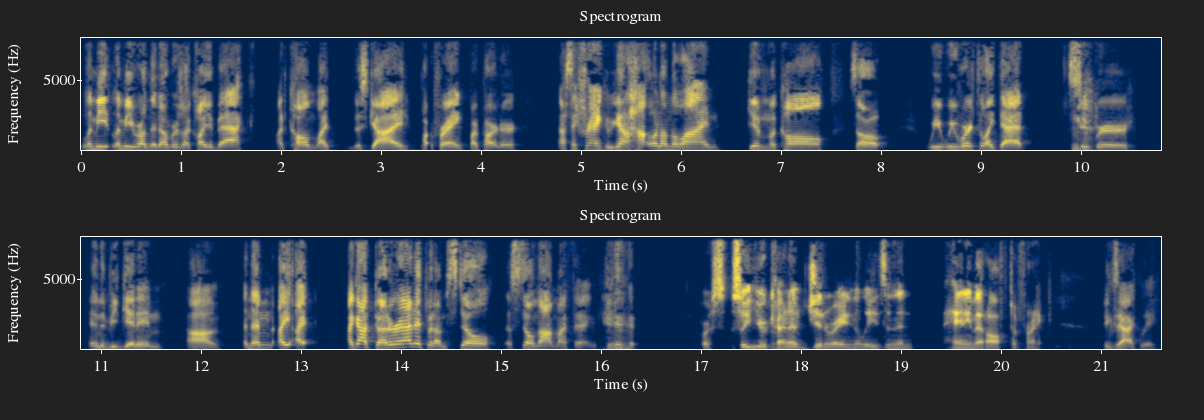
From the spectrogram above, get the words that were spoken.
let me let me run the numbers. I'll call you back. I'd call my this guy Frank, my partner. I say, Frank, we got a hot one on the line. Give him a call. So we we worked like that, super in the beginning. Uh, and then I, I I got better at it, but I'm still it's still not my thing. Yeah. of course. So you're kind of generating the leads and then handing that off to Frank. Exactly.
